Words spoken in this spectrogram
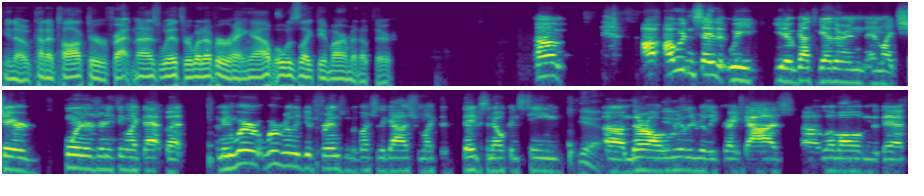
you know, kind of talked or fraternized with or whatever or hang out? What was like the environment up there? Um, I, I wouldn't say that we, you know, got together and, and like shared pointers or anything like that, but I mean, we're we're really good friends with a bunch of the guys from like the Davis and Elkins team. Yeah. Um, they're all really really great guys. Uh, love all of them to death.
